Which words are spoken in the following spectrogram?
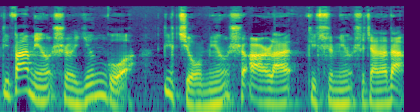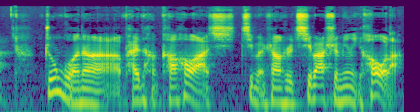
第八名是英国，第九名是爱尔兰，第十名是加拿大。中国呢排得很靠后啊，基本上是七八十名以后了。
